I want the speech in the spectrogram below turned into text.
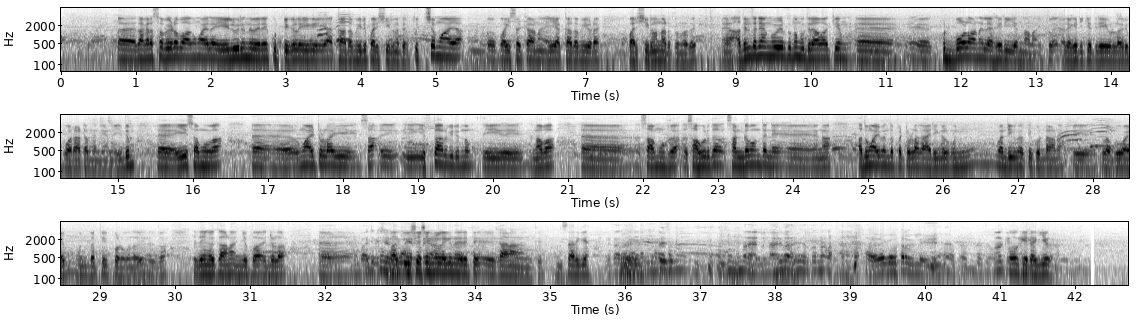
നഗരസഭയുടെ ഭാഗമായ ഏലൂരിൽ നിന്ന് വരെ കുട്ടികൾ ഈ അക്കാദമിയിൽ പരിശീലനത്തിൽ തുച്ഛമായ പൈസക്കാണ് ഈ അക്കാദമിയുടെ പരിശീലനം നടത്തുന്നത്. അതിൽ തന്നെ അങ്ങ് ഉയർത്തുന്ന മുദ്രാവാക്യം ഫുട്ബോളാണ് ലഹരി എന്നാണ്. ലഹരിക്കെതിരെയുള്ള ഒരു പോരാട്ടം തന്നെയാണ്. ഇതും ഈ സമൂഹ മായിട്ടുള്ള ഈ ഈ ഇഫ്താർ വിരുന്നും ഈ നവ സാമൂഹ സൗഹൃദ സംഗമം തന്നെ ഞങ്ങൾ അതുമായി ബന്ധപ്പെട്ടുള്ള കാര്യങ്ങൾ മുൻപന്തി നിർത്തിക്കൊണ്ടാണ് ഈ ക്ലബ്ബുമായി മുൻപത്തി കൊടുക്കുന്നത് ഇപ്പോൾ ഇത് ഞങ്ങൾ കാണാം. ഇനിയിപ്പോൾ അതിനുള്ള ബാക്കി വിശേഷങ്ങളിലേക്ക് നേരിട്ട് കാണാം നമുക്ക് നിസ്സാരിക്കാം ഓക്കെ താങ്ക് യു.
